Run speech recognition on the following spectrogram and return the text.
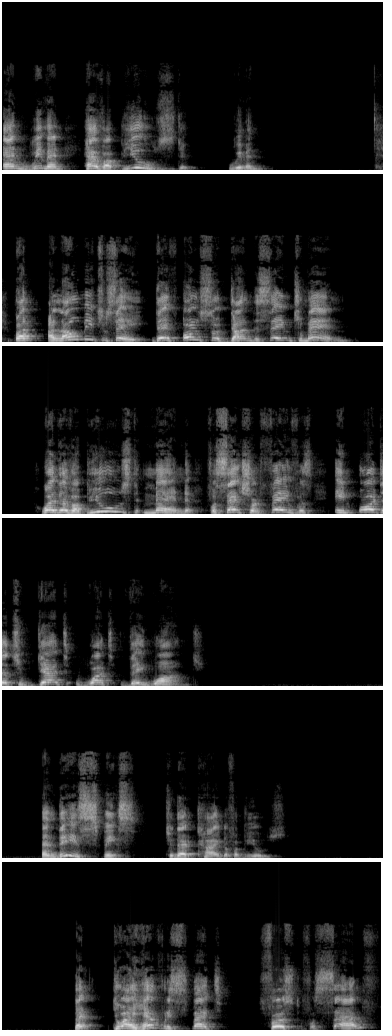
and women, have abused women. But allow me to say, they've also done the same to men, where they've abused men for sexual favors in order to get what they want. And this speaks to that kind of abuse. That do I have respect first for self?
